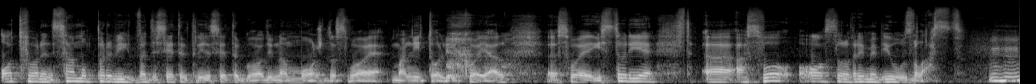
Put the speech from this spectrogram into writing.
otvoren samo prvih 20 30 godina možda svoje, ma ni toliko, jel, uh, svoje istorije, uh, a svo ostalo vreme bio uz vlast. Mm -hmm.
